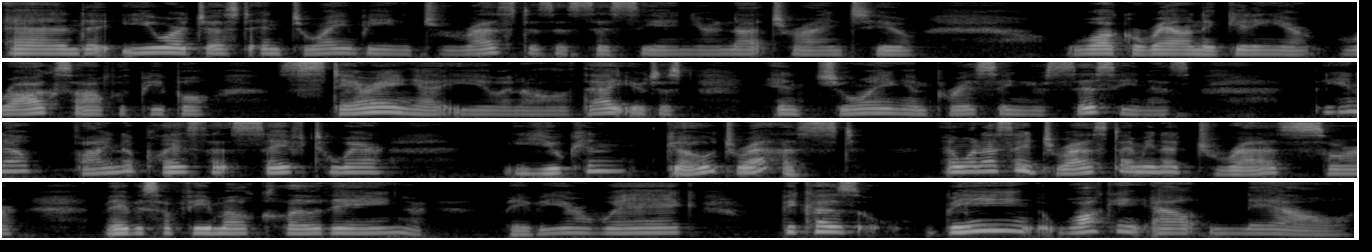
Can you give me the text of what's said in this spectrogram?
and you are just enjoying being dressed as a sissy and you're not trying to walk around and getting your rocks off with people staring at you and all of that. You're just enjoying, embracing your sissiness. You know, find a place that's safe to where you can go dressed. And when I say dressed, I mean a dress or maybe some female clothing or maybe your wig. Because being walking out now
